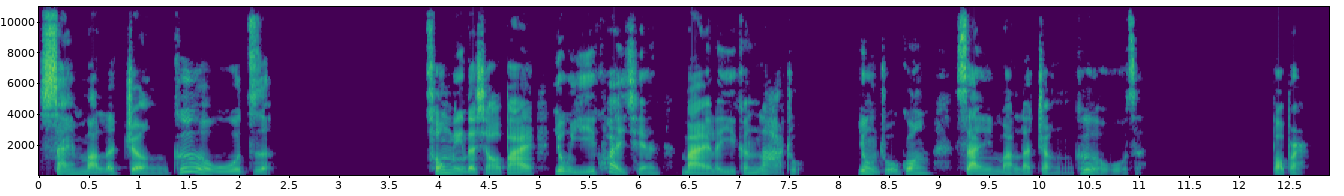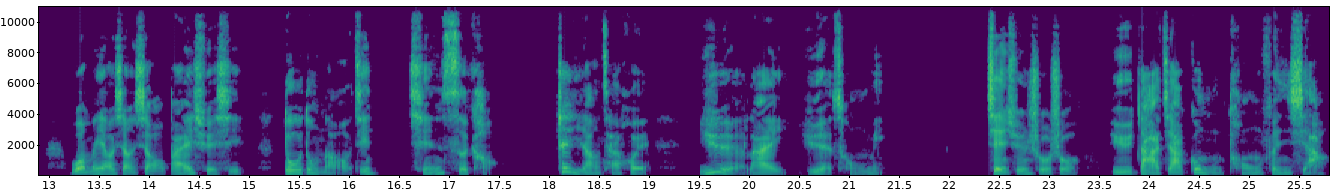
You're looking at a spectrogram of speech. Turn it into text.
塞满了整个屋子。”聪明的小白用一块钱买了一根蜡烛，用烛光塞满了整个屋子。宝贝儿，我们要向小白学习，多动脑筋，勤思考，这样才会越来越聪明。建勋叔叔与大家共同分享。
